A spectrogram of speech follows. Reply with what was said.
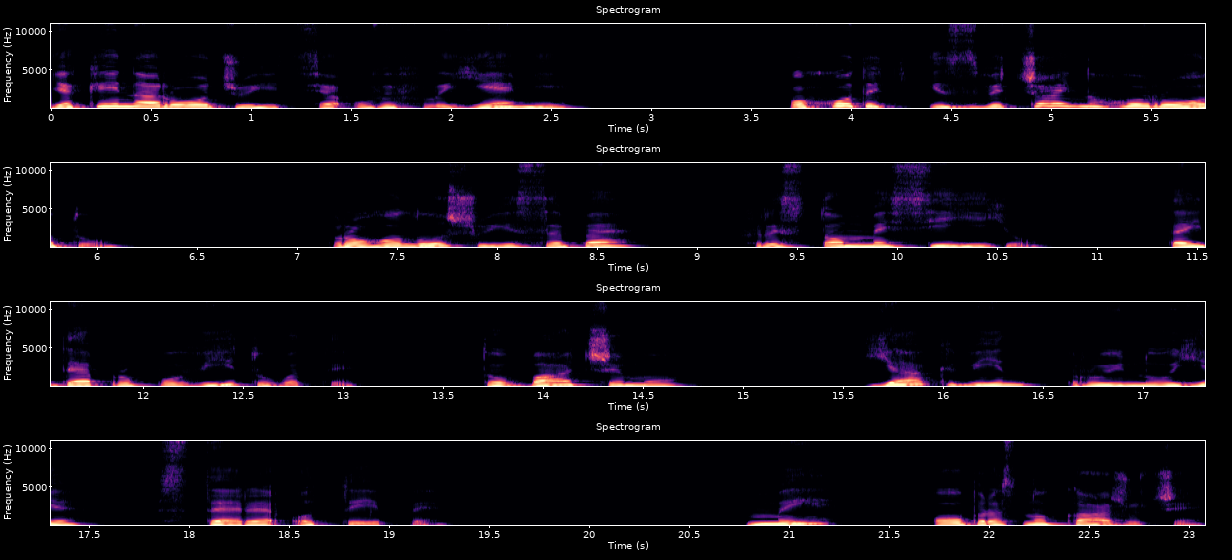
який народжується у Вифлеємі, походить із звичайного роду, проголошує себе Христом Месією та йде проповідувати, то бачимо, як Він руйнує стереотипи. Ми, образно кажучи,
